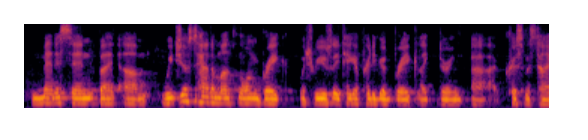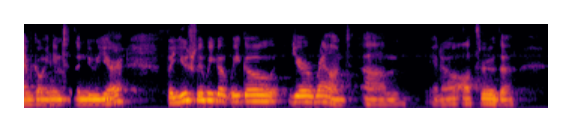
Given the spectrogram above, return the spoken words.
medicine. But um, we just had a month long break, which we usually take a pretty good break, like during uh, Christmas time, going into the new year. but usually we go we go year round. Um, you know, all through the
